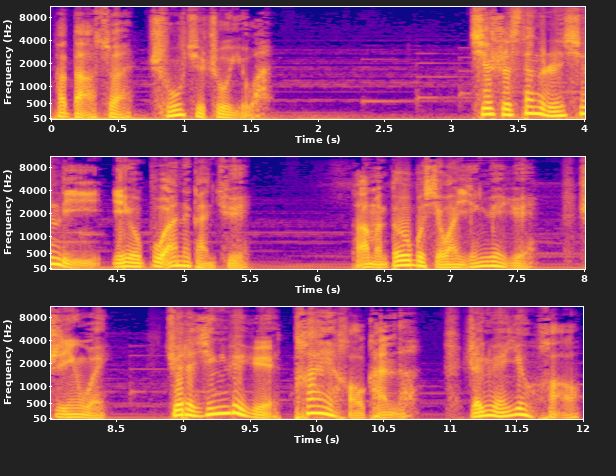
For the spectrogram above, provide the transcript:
他打算出去住一晚。其实三个人心里也有不安的感觉，他们都不喜欢殷月月，是因为觉得殷月月太好看了，人缘又好。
